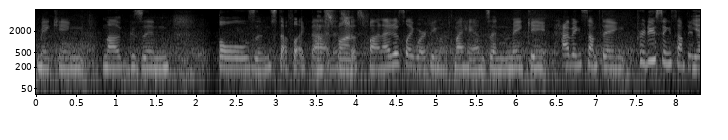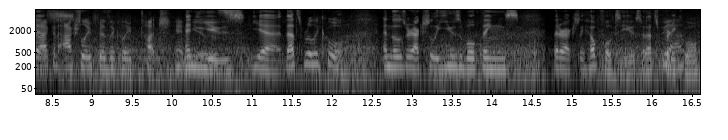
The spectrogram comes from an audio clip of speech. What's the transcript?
making mugs and bowls and stuff like that. That's and fun. it's just fun. I just like working with my hands and making, having something, producing something that I can actually physically touch and, and use. Yeah, that's really cool. And those are actually usable things that are actually helpful to you. So that's pretty Yeah. cool.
